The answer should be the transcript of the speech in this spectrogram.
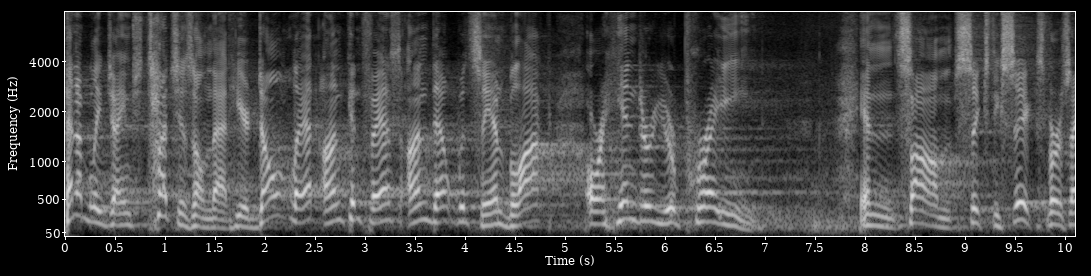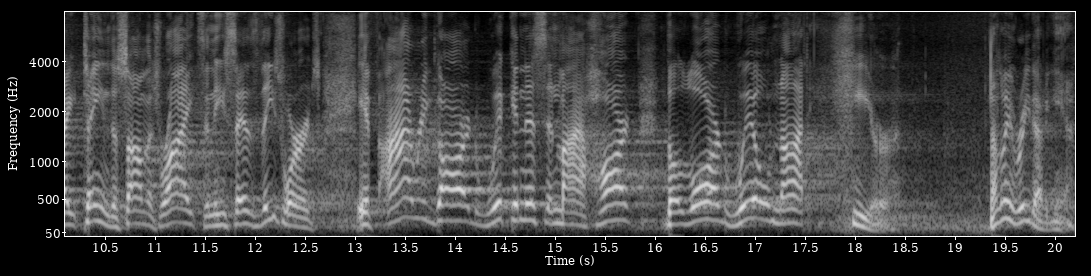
And I believe James touches on that here. Don't let unconfessed, undealt with sin block or hinder your praying. In Psalm 66, verse 18, the psalmist writes, and he says these words If I regard wickedness in my heart, the Lord will not hear. Now, let me read that again.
